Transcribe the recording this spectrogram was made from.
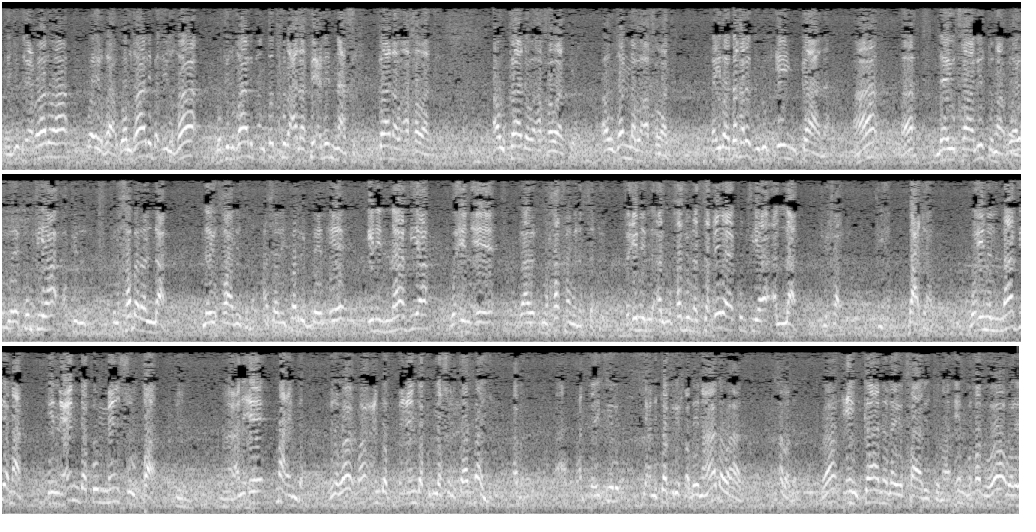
يجوز إعمالها وإلغاء. والغالب الالغاء وفي الغالب أن تدخل على فعل ناسخ كان واخواته أو كاد واخواته أو ظن واخواته فإذا دخلت تقول إن كان ها ها لا يخالطنا ويكون فيها في الخبر اللام لا يخالطنا عشان يفرق بين إيه؟ إن النافية وإن إيه؟ قال مخففه من الثقيل فإن المخفف من الثقيلة يكون فيها اللام في فيها بعدها. وإن النافية ما. إن عندكم من سلطان. يعني إيه؟ ما عندكم ما عندكم إن عندكم لا سلطان ما يجي. ابدا. حتى يصير يعني تفرقة بين هذا وهذا. ابدا. وان كان لا يخالطنا. إن هو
